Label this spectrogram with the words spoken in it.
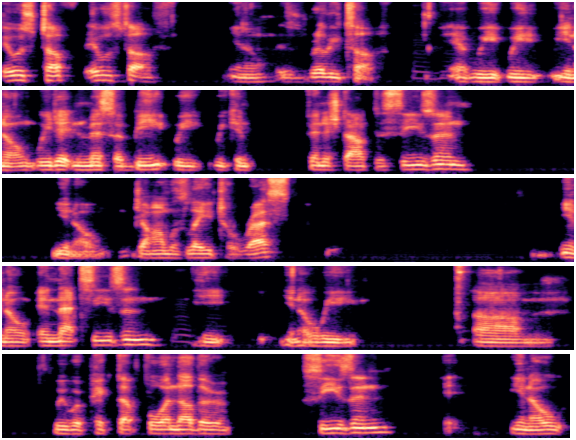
it was tough. It was tough. You know, it was really tough. Mm-hmm. Yeah, we we you know we didn't miss a beat. We we can finished out the season. You know, John was laid to rest. You know, in that season, he you know we um we were picked up for another season. You know,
